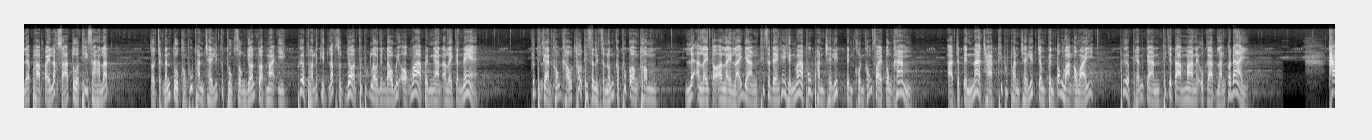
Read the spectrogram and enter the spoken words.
และพาไปรักษาตัวที่สหรัฐ ต่อจากนั้นตัวของผู้พันชัยฤทธิ์ก็ถูกส่งย้อนกลับมาอีก เพื่อภารกิจลับสุดยอดที่พวกเรายังเดาไม่ออกว่าเป็นงานอะไรกันแน่ พฤติการของเขาเท่าที่สนิทสนมกับผู้กองทอม และอะไรต่ออะไรหลายอย่างที่แสดงให้เห็นว่าผู้พันชัยฤทธิ์เป็นคนของฝ่ายตรงข้าม อาจจะเป็นหน้าฉากที่ผู้พันชัยฤทธิ์จำเป็นต้องวางเอาไว้ เพื่อแผนการที่จะตามมาในโอกาสหลังก็ได้ ถ้า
